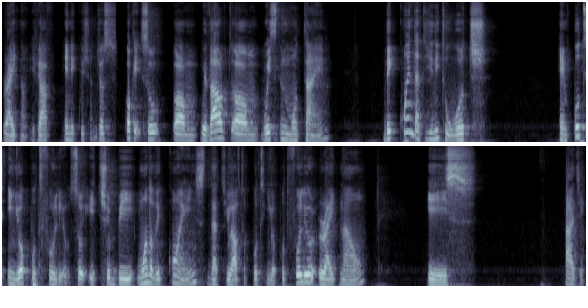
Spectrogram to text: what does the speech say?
right now. If you have any question, just okay. So um, without um, wasting more time, the coin that you need to watch and put in your portfolio. So it should be one of the coins that you have to put in your portfolio right now is AGIX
